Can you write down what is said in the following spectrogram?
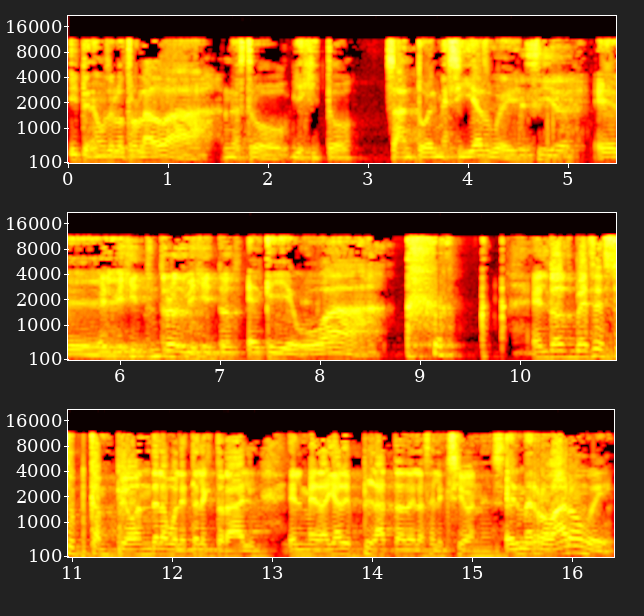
y tenemos del otro lado a nuestro viejito santo, el Mesías, güey. Mesías. El, El viejito entre los viejitos. el que llegó a El dos veces subcampeón de la boleta electoral, el medalla de plata de las elecciones, el me robaron, güey.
